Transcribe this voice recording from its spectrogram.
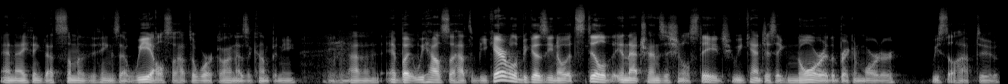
and I think that's some of the things that we also have to work on as a company. Uh, but we also have to be careful because you know it's still in that transitional stage. We can't just ignore the brick and mortar. We still have to,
